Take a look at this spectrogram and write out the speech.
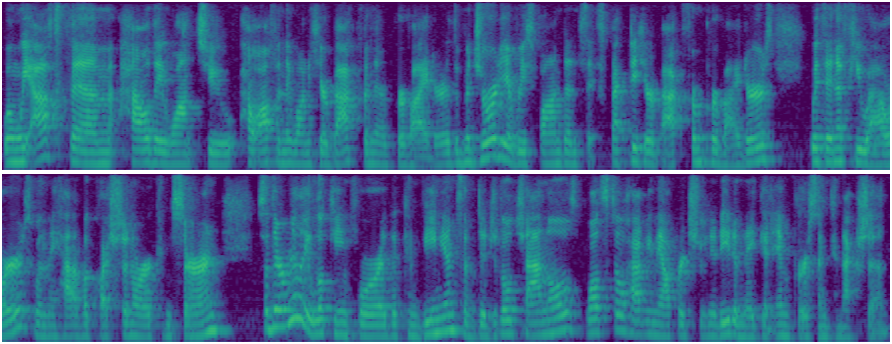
when we ask them how they want to, how often they want to hear back from their provider, the majority of respondents expect to hear back from providers within a few hours when they have a question or a concern. So they're really looking for the convenience of digital channels while still having the opportunity to make an in person connection.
